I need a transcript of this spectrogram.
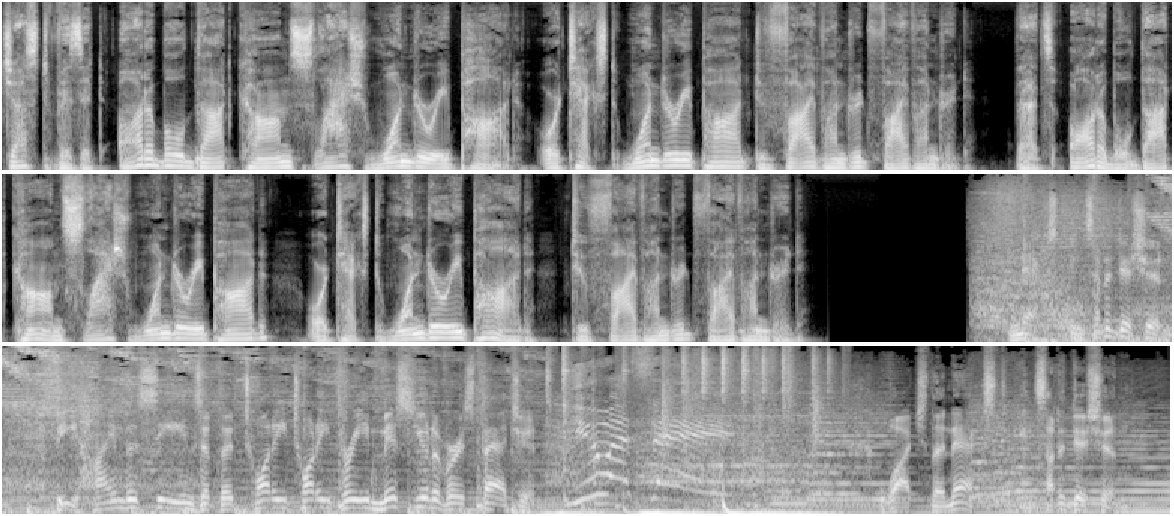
Just visit audible.com slash WonderyPod or text WonderyPod to 500 500. That's audible.com slash WonderyPod or text WonderyPod to 500 500. Next, Inside Edition, behind the scenes at the 2023 Miss Universe pageant. USA! Watch the next Inside Edition.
